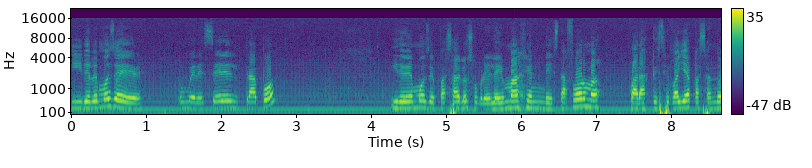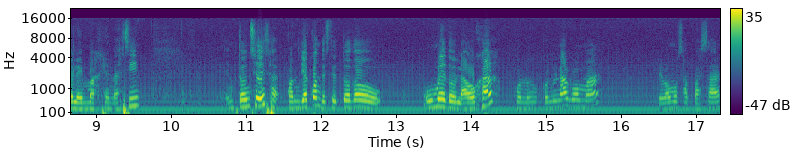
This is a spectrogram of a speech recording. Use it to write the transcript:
y debemos de humedecer el trapo y debemos de pasarlo sobre la imagen de esta forma para que se vaya pasando la imagen así. Entonces cuando ya cuando esté todo húmedo la hoja con, con una goma le vamos a pasar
